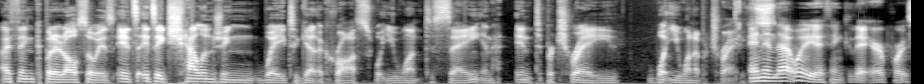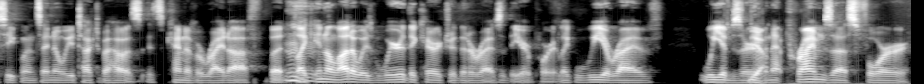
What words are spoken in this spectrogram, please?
i think but it also is it's it's a challenging way to get across what you want to say and and to portray what you want to portray And in that way, I think the airport sequence, I know we talked about how it's, it's kind of a write off, but like in a lot of ways, we're the character that arrives at the airport. Like we arrive, we observe, Yeah. and that primes us for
